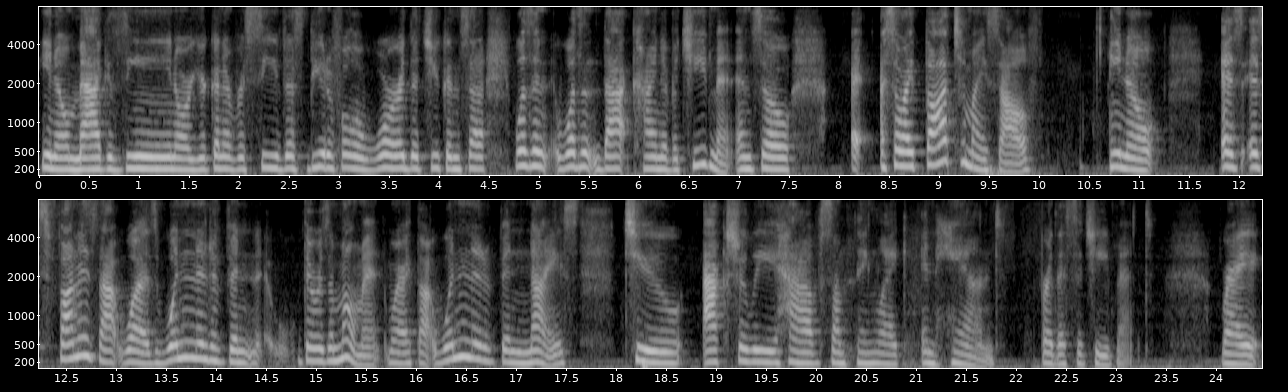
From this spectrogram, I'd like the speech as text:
you know, magazine or you're going to receive this beautiful award that you can set. Up. It wasn't wasn't that kind of achievement. And so so I thought to myself, you know, as as fun as that was, wouldn't it have been there was a moment where I thought, wouldn't it have been nice to actually have something like in hand for this achievement, right?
